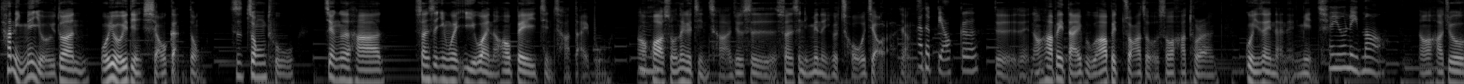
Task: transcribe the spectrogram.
他里面有一段我有一点小感动，是中途健二他算是因为意外，然后被警察逮捕嘛。然后话说那个警察就是算是里面的一个丑角了，这样子。他的表哥。对对对，然后他被逮捕，然后被抓走的时候，他突然跪在奶奶面前，很有礼貌。然后他就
